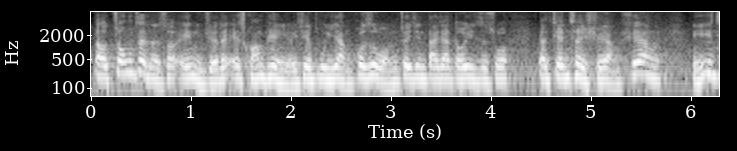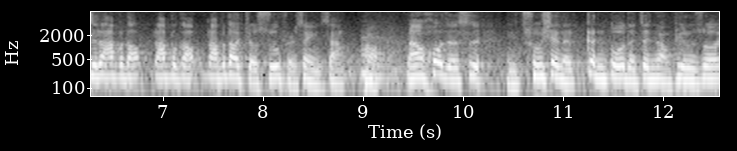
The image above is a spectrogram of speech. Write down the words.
到中症的时候，哎，你觉得 X 光片有一些不一样，或是我们最近大家都一直说要监测血氧，血氧你一直拉不到，拉不高，拉不到九十五 percent 以上，哦，然后或者是你出现了更多的症状，譬如说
